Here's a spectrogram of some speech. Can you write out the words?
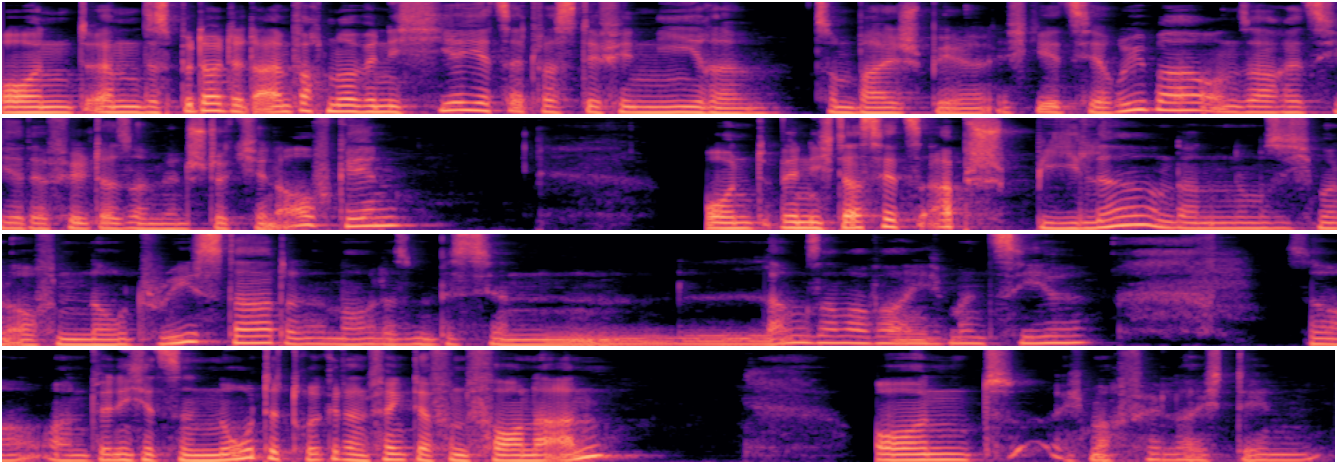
Und ähm, das bedeutet einfach nur, wenn ich hier jetzt etwas definiere, zum Beispiel, ich gehe jetzt hier rüber und sage jetzt hier, der Filter soll mir ein Stückchen aufgehen. Und wenn ich das jetzt abspiele, und dann muss ich mal auf Node Restart und dann machen wir das ein bisschen langsamer, war eigentlich mein Ziel. So, und wenn ich jetzt eine Note drücke, dann fängt er von vorne an. Und ich mache vielleicht den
